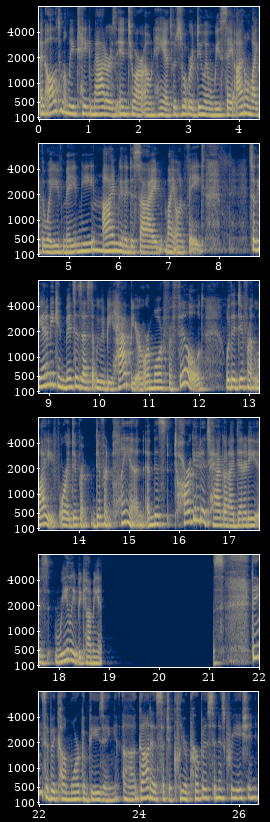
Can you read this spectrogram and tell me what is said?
and ultimately take matters into our own hands, which is what we're doing when we say, I don't like the way you've made me. Mm. I'm going to decide my own fate. So the enemy convinces us that we would be happier or more fulfilled with a different life or a different different plan and this targeted attack on identity is really becoming things have become more confusing uh, god has such a clear purpose in his creation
